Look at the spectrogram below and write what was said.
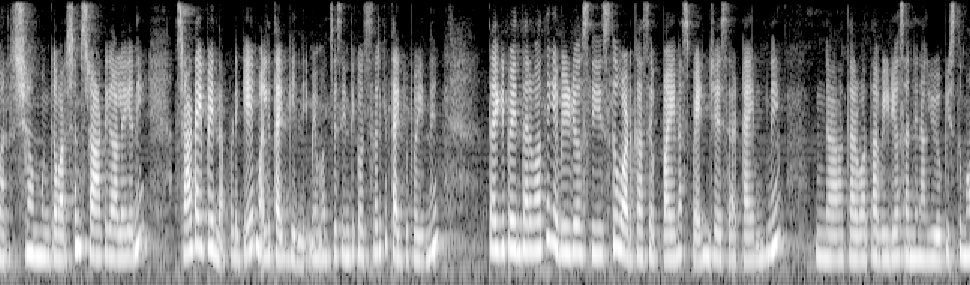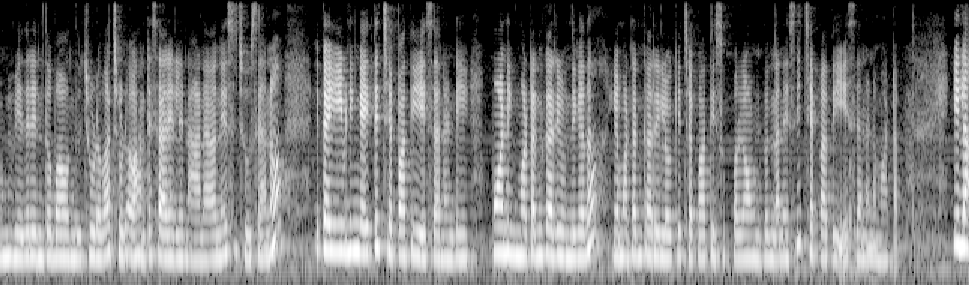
వర్షం. ఇంకా వర్షం స్టార్ట్ కాలే కానీ స్టార్ట్ అయిపోయింది అప్పటికే. మళ్ళీ తగ్గింది. మేము వచ్చేసి ఇంటికి వచ్చేసరికి తగ్గిపోయింది. తగ్గిపోయిన తర్వాత ఇక వీడియోస్ తీస్తూ వాడు కాసేపు పైన స్పెండ్ చేసే టైంని ఇంకా తర్వాత ఆ వీడియోస్ అన్నీ నాకు చూపిస్తూ మమ్మీ వెదర్ ఎంతో బాగుంది చూడవా చూడవా? అంటే సరేలే నాన్న అనేసి చూశాను. ఇక ఈవినింగ్ అయితే చపాతీ చేశానండి. మార్నింగ్ మటన్ కర్రీ ఉంది కదా ఇక మటన్ కర్రీలోకి చపాతీ సూపర్గా ఉంటుందనేసి చపాతీ చేశానన్నమాట. ఇలా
